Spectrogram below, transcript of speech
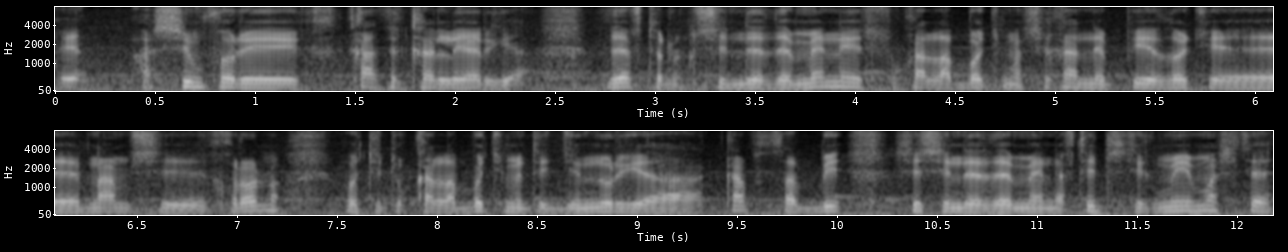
ε, ασύμφορη κάθε καλλιέργεια. Δεύτερον, συνδεδεμένοι στο καλαμπόκι μας είχαν πει εδώ και 1,5 χρόνο ότι το καλαμπόκι με την καινούργια ΚΑΠ θα μπει στη συνδεδεμένη. Αυτή τη στιγμή είμαστε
